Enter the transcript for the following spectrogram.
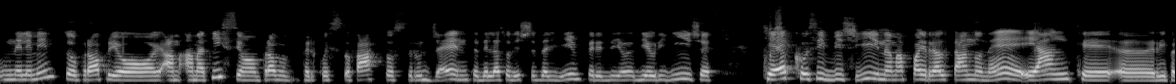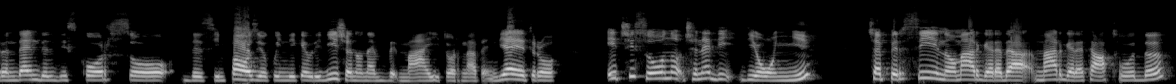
un elemento proprio am- amatissimo proprio per questo fatto struggente della sua discesa agli inferi di, di Euridice, che è così vicina, ma poi in realtà non è, e anche eh, riprendendo il discorso del simposio, quindi che Euridice non è mai tornata indietro, e ci sono, ce n'è di, di ogni, c'è persino Margaret, Margaret Atwood,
